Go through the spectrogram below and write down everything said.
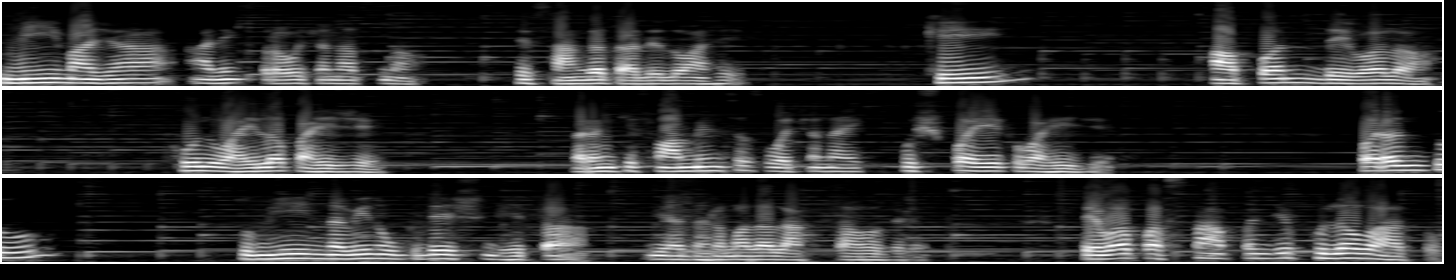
मी माझ्या अनेक प्रवचनातनं हे सांगत आलेलो आहे की आपण देवाला फूल वाहिलं पाहिजे. कारण की स्वामींचंच वचन आहे पुष्प एक वाहिजे. परंतु तुम्ही नवीन उपदेश घेता या धर्माला लागता वगैरे. तेव्हापासून आपण जे फुलं वाहतो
